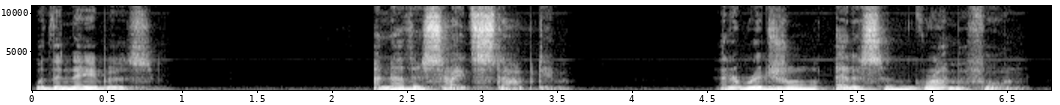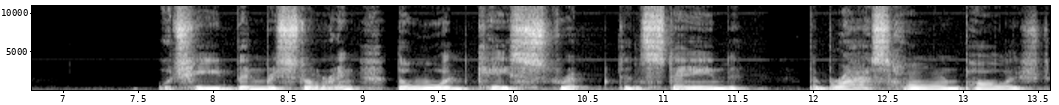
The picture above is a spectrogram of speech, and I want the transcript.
with the neighbors. Another sight stopped him an original Edison gramophone, which he'd been restoring, the wood case stripped and stained, the brass horn polished.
